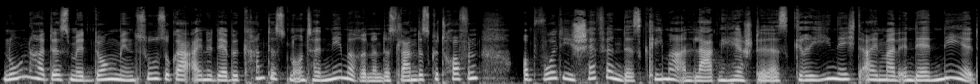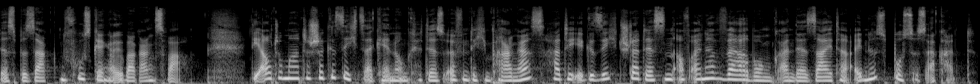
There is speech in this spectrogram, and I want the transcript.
Nun hat es mit Dong Min-su sogar eine der bekanntesten Unternehmerinnen des Landes getroffen, obwohl die Chefin des Klimaanlagenherstellers GRI nicht einmal in der Nähe des besagten Fußgängerübergangs war. Die automatische Gesichtserkennung des öffentlichen Prangers hatte ihr Gesicht stattdessen auf einer Werbung an der Seite eines Busses erkannt.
